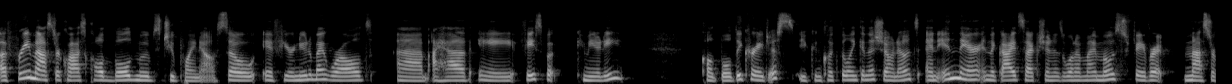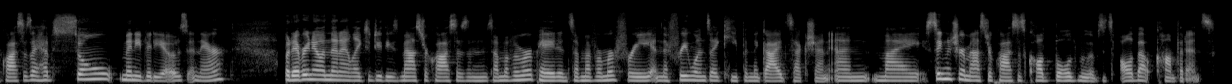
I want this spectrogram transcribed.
a free masterclass called Bold Moves 2.0. So if you're new to my world, um, I have a Facebook community called Boldly Courageous. You can click the link in the show notes. And in there, in the guide section, is one of my most favorite masterclasses. I have so many videos in there. But every now and then I like to do these master classes, and some of them are paid and some of them are free. And the free ones I keep in the guide section. And my signature master class is called Bold Moves. It's all about confidence.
